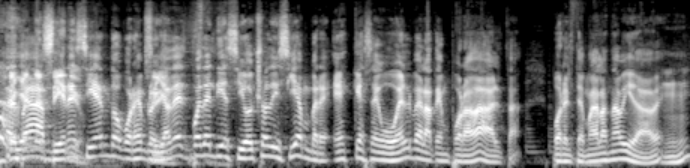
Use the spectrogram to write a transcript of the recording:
alta Este ya mes de viene siendo, por ejemplo, Sí. ya después del 18 de diciembre es que se vuelve la temporada alta por el tema de las navidades. Ujú.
